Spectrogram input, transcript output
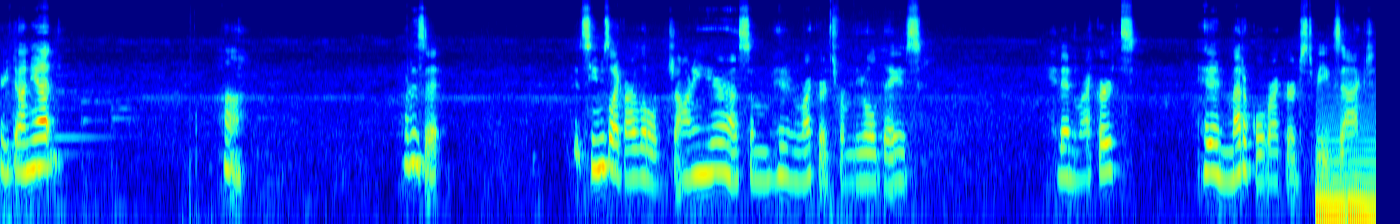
Are you done yet? Huh. What is it? It seems like our little Johnny here has some hidden records from the old days. Hidden records? Hidden medical records to be exact.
